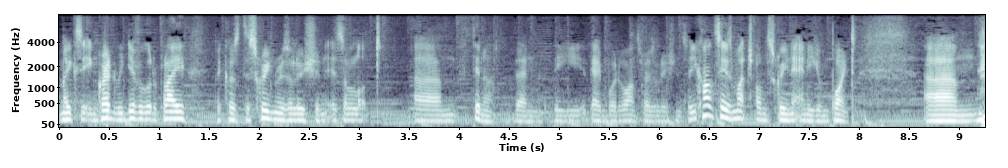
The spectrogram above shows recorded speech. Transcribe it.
makes it incredibly difficult to play because the screen resolution is a lot um, thinner than the Game Boy Advance resolution, so you can't see as much on screen at any given point. Um,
